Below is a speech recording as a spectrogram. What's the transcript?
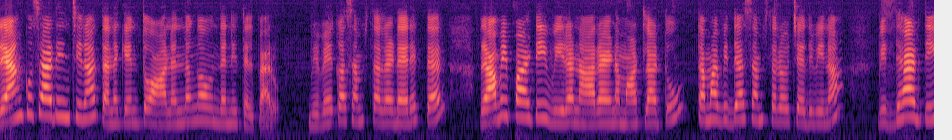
ర్యాంకు సాధించిన తనకెంతో ఆనందంగా ఉందని తెలిపారు. వివేక సంస్థల డైరెక్టర్ రావిపాటి వీరనారాయణ మాట్లాడుతూ తమ విద్యాసంస్థలో చదివిన విద్యార్థి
